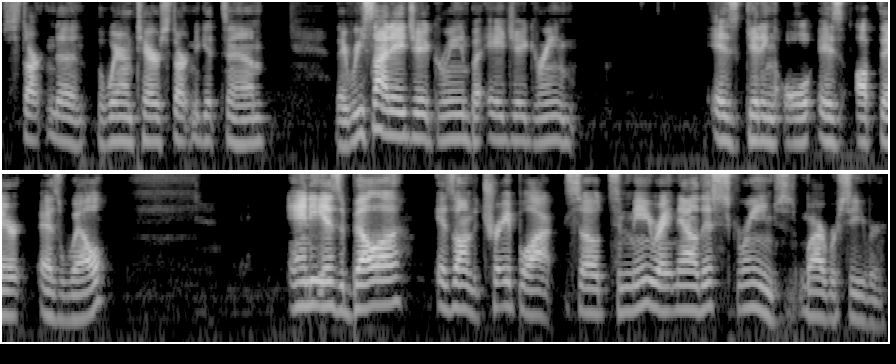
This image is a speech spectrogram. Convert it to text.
starting to the wear and tear starting to get to him. They re-signed AJ Green, but AJ Green is getting old, is up there as well. Andy Isabella is on the trade block, so to me right now this screams wide receiver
